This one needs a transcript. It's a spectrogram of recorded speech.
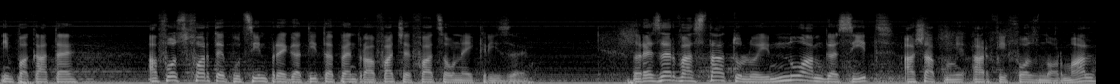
din păcate, a fost foarte puțin pregătită pentru a face față unei crize. În rezerva statului nu am găsit, așa cum ar fi fost normal,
